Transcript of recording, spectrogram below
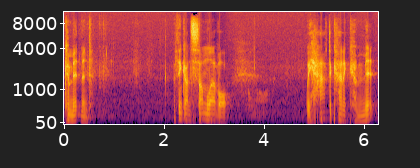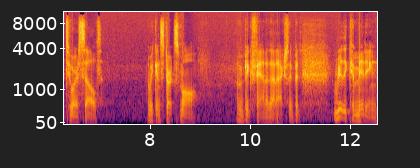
commitment. I think on some level, we have to kind of commit to ourselves. And we can start small. I'm a big fan of that, actually. But really committing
